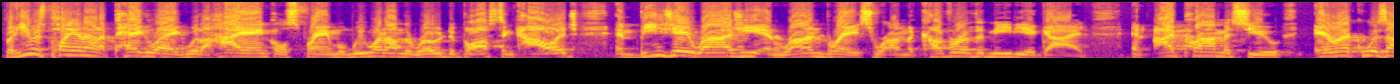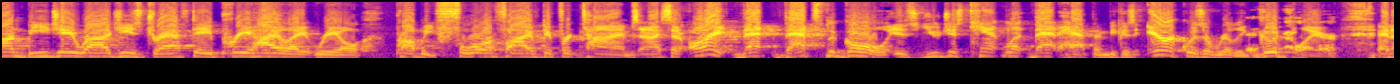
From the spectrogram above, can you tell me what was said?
but he was playing on a peg leg with a high ankle sprain when we went on the road to Boston College, and BJ Raji and Ron Brace were on the cover of the media guide. And I promise you, Eric was on BJ Raji's draft day pre-highlight reel probably four or five different times. And I said, all right, that that's the goal is you just can't let that happen because Eric was a really good player, and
